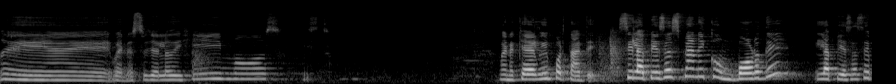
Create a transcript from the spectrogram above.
Eh, bueno, esto ya lo dijimos. Listo. Bueno, aquí hay algo importante. Si la pieza es plana y con borde, la pieza se,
